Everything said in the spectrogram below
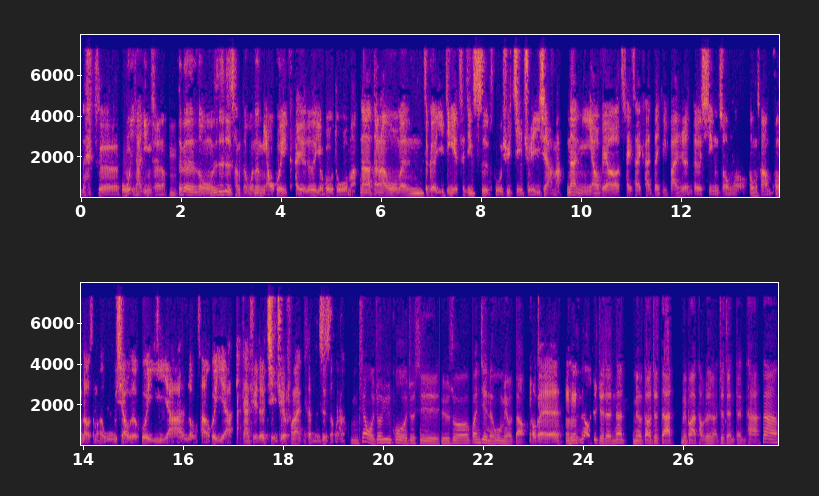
那个我问一下胤丞啊，嗯，这个那我们日常生活那个鸟会开的都是有够多嘛，那当然我们这个一定也曾经试图去解决一下嘛，那你要不要猜猜看，在一般人的心中哦，通常碰到什么很无效的会议啊、冗长会议啊，大家觉得解决方案可能是什么呢？嗯，像我就遇过，就是是比如说关键人物没有到，OK，嗯哼，那我就觉得那没有到就大家没办法讨论了，就等等他。那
